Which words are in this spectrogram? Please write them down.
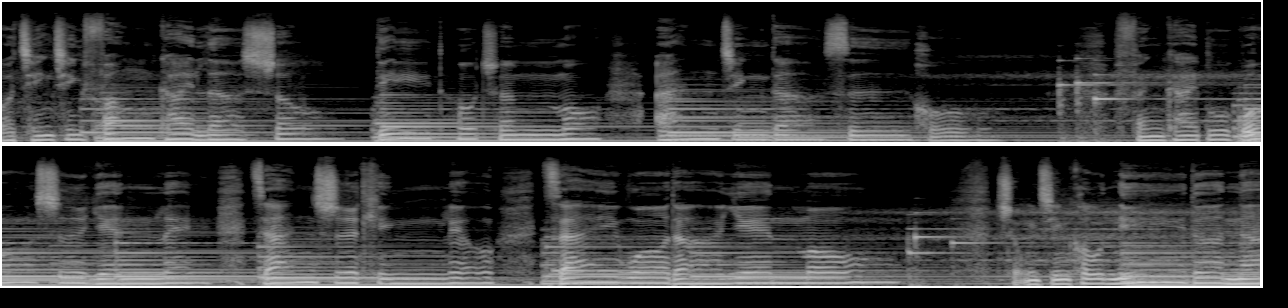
我轻轻放开了手，低头沉默，安静的嘶吼。分开不过是眼泪暂时停留在我的眼眸，从今后你的难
